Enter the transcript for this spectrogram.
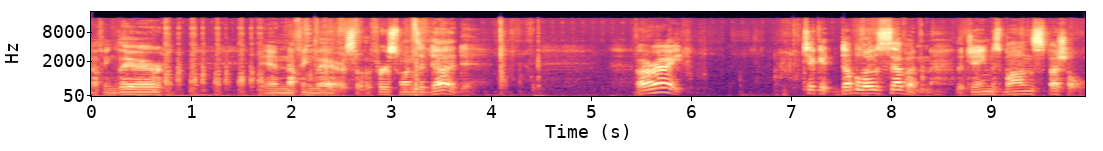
nothing there, and nothing there. So the first one's a dud. All right. Ticket 007, the James Bond special.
